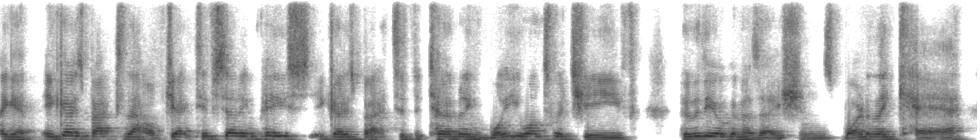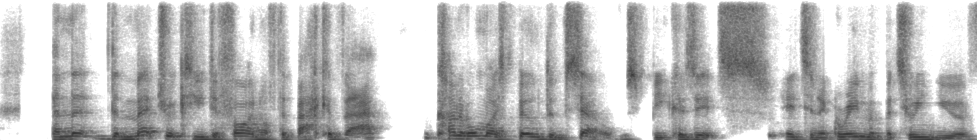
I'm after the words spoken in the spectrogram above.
again, it goes back to that objective setting piece. It goes back to determining what you want to achieve, who are the organizations, why do they care, and the, the metrics you define off the back of that kind of almost build themselves because it's it's an agreement between you of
